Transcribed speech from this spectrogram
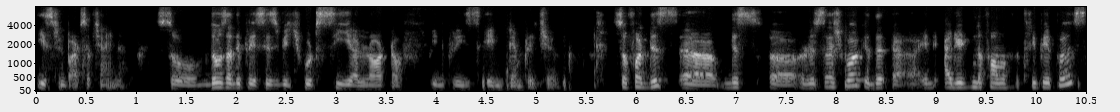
eastern parts of China. So those are the places which would see a lot of increase in temperature. So for this uh, this uh, research work, uh, I did in the form of three papers.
